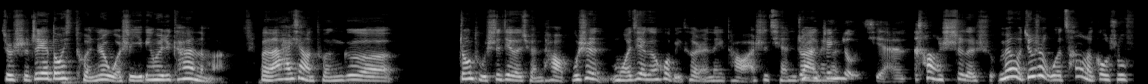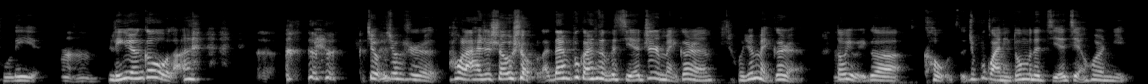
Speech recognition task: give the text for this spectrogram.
就是这些东西囤着，我是一定会去看的嘛。本来还想囤个。中土世界的全套不是魔戒跟霍比特人那套啊，是前传。那真有钱，创世的书没有，就是我蹭了购书福利，嗯嗯，零元购了，就就是后来还是收手了。但不管怎么节制，每个人我觉得每个人都有一个口子，就不管你多么的节俭，或者你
